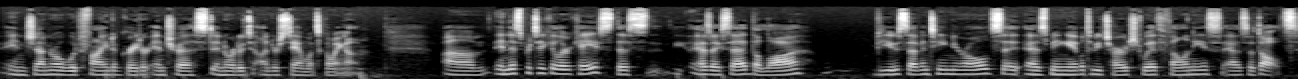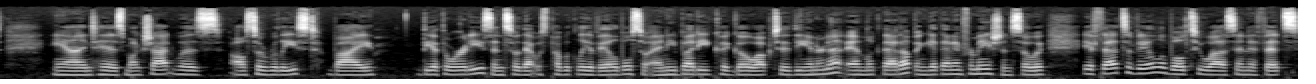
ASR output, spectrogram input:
in general would find of greater interest in order to understand what's going on. Um, in this particular case, this, as I said, the law views 17 year olds as being able to be charged with felonies as adults. And his mugshot was also released by the authorities, and so that was publicly available, so anybody could go up to the internet and look that up and get that information. So if, if that's available to us, and if it's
